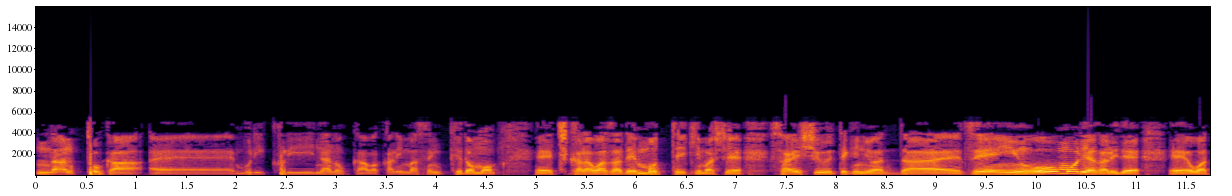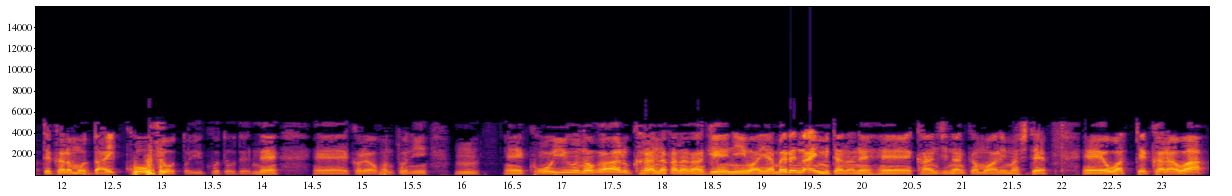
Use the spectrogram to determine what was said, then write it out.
なんとか、えー、無理くりなのかわかりませんけども、えー、力技で持っていきまして、最終的にはだ、全員大盛り上がりで、えー、終わってからも大好評ということでね、えー、これは本当に、うん、えー、こういうのがあるからなかなか芸人はやめれないみたいなね、えー、感じなんかもありまして、えー、終わってからは、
